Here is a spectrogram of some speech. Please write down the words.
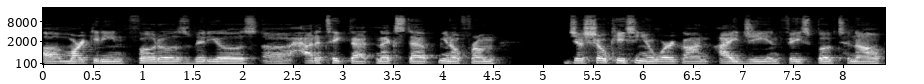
uh, marketing, photos, videos, uh, how to take that next step. You know, from just showcasing your work on IG and Facebook to now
